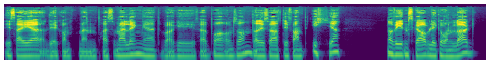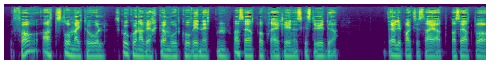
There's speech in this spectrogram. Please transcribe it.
De sier de har kommet med en pressemelding eh, tilbake i februar eller sånn, der de sa at de fant ikke noe vitenskapelig grunnlag for at Stromektol skulle kunne virke mot covid-19 basert på prekliniske studier. Det vil i praksis si at basert på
